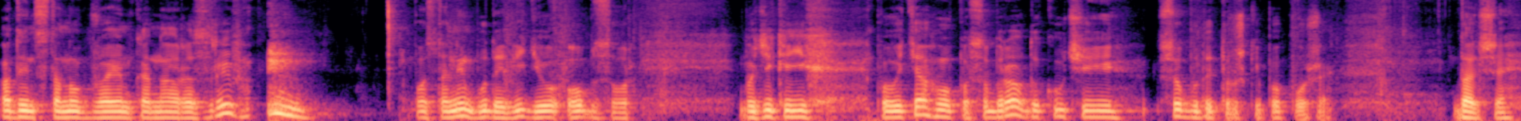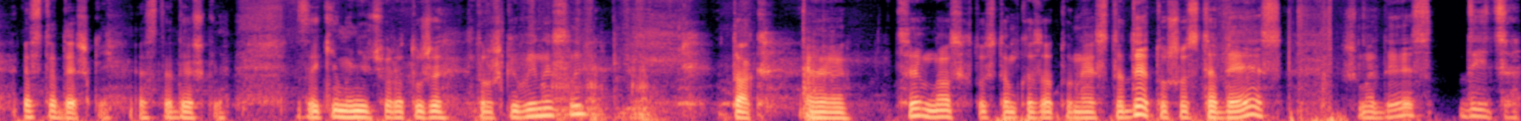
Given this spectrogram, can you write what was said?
Один станок 2М на розрив. По остальним буде відеообзор. Бо тільки їх повитягував, пособирав до кучі, і все буде трошки попозже. Далі, СТДшки. СТДшки, за які мені вчора теж трошки винесли. Так, е, це в нас хтось там казав, то не СТД, то що ТДС, ШМДС, дивіться,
